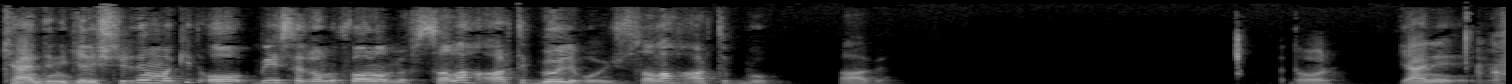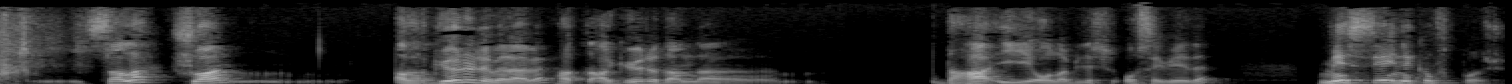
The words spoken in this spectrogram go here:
kendini geliştirdiğin vakit o bir sezonluk falan olmuyor. Salah artık böyle bir oyuncu. Salah artık bu abi. Doğru. Yani Salah şu an Agüero ile beraber hatta Agüero'dan da daha iyi olabilir o seviyede. Messi'ye yakın futbolcu.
